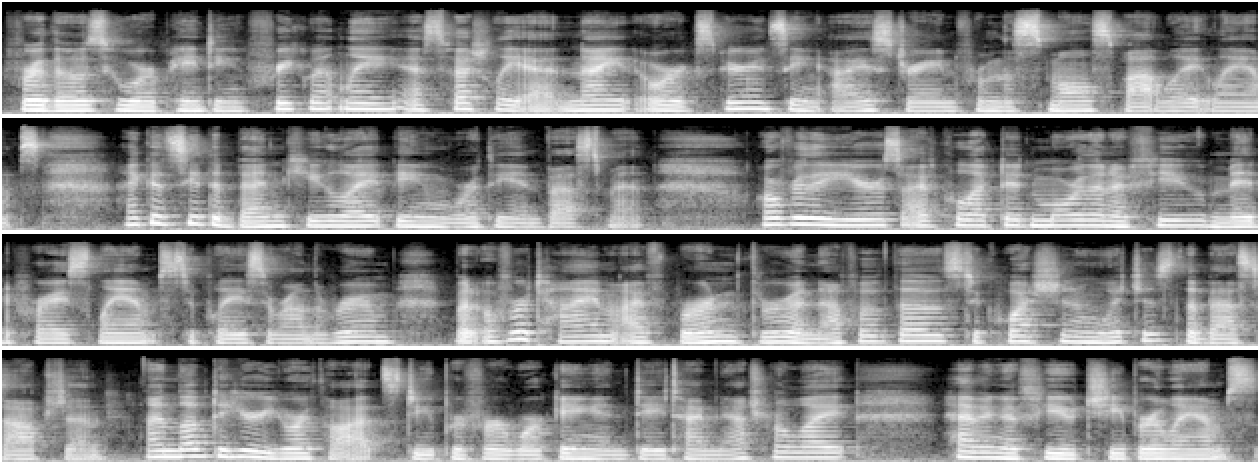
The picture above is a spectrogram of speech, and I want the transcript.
For those who are painting frequently, especially at night, or experiencing eye strain from the small spotlight lamps, I could see the BenQ light being worth the investment. Over the years, I've collected more than a few mid price lamps to place around the room, but over time, I've burned through enough of those to question which is the best option. I'd love to hear your thoughts. Do you prefer working in daytime natural light, having a few cheaper lamps,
